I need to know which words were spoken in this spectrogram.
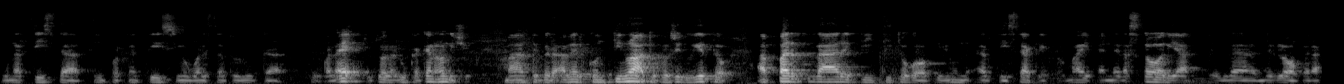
un artista importantissimo qual è stato Luca, qual è tuttora Luca Canonici, ma anche per aver continuato, proseguito a parlare di Tito Gobbi, un artista che ormai è nella storia del- dell'opera.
